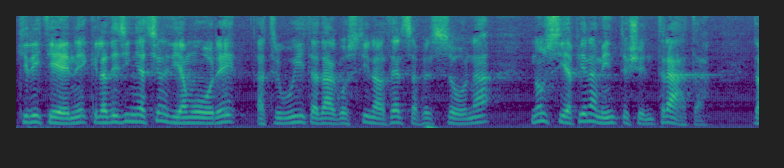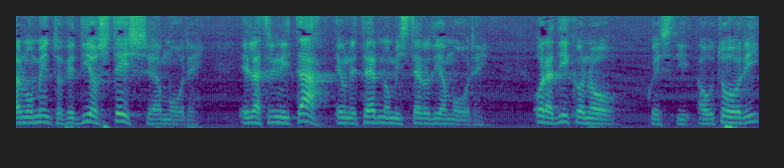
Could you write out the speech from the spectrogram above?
chi ritiene che la designazione di amore attribuita da Agostino alla terza persona non sia pienamente centrata, dal momento che Dio stesso è amore e la Trinità è un eterno mistero di amore. Ora dicono questi autori,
